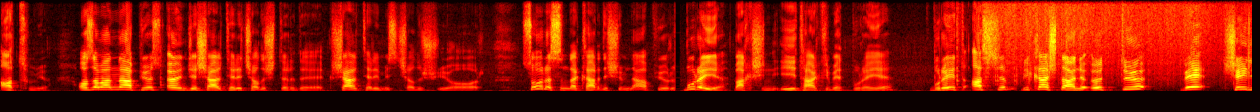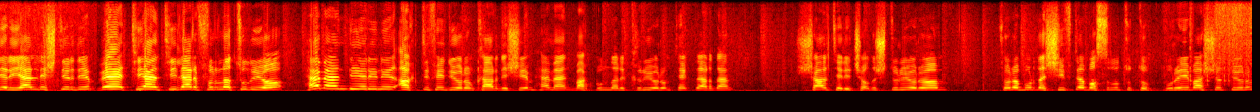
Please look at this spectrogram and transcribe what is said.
atmıyor. O zaman ne yapıyoruz? Önce şalteri çalıştırdık. Şalterimiz çalışıyor. Sonrasında kardeşim ne yapıyoruz? Burayı bak şimdi iyi takip et burayı. Burayı açtım. Birkaç tane öttü ve şeyleri yerleştirdim ve TNT'ler fırlatılıyor. Hemen diğerini aktif ediyorum kardeşim. Hemen bak bunları kırıyorum tekrardan. Şalteri çalıştırıyorum. Sonra burada shift'e basılı tutup burayı başlatıyorum.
